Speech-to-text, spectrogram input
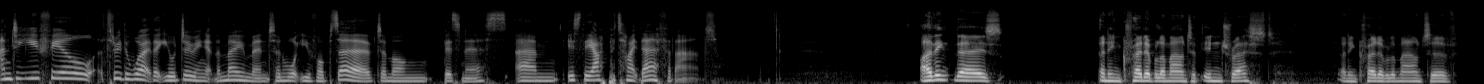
And do you feel through the work that you're doing at the moment and what you've observed among business, um, is the appetite there for that? I think there's an incredible amount of interest, an incredible amount of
